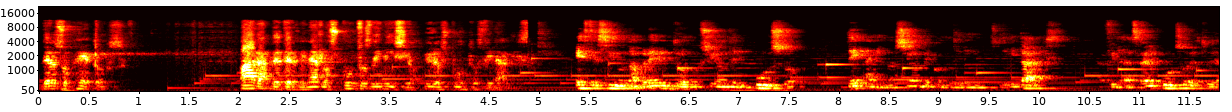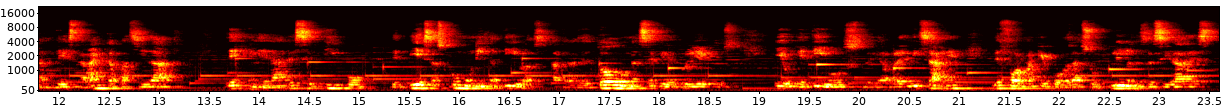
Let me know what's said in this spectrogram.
de los objetos para determinar los puntos de inicio y los puntos finales. Este ha sido una breve introducción del curso de animación de contenidos digitales. Al finalizar el curso, el estudiante estará en capacidad de generar ese tipo de piezas comunicativas a través de toda una serie de proyectos y objetivos de aprendizaje, de forma que podrá suplir las necesidades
